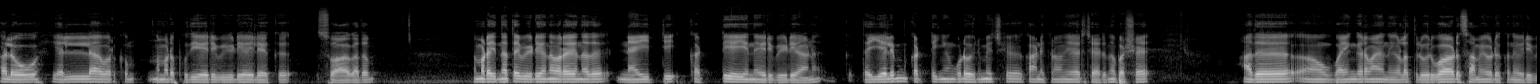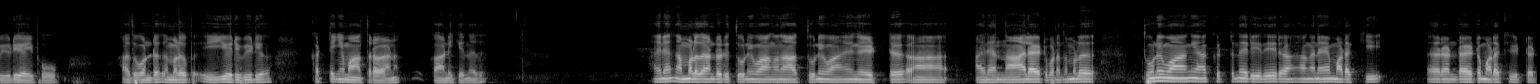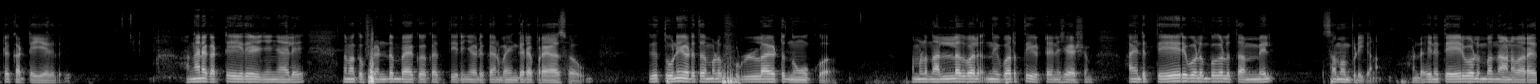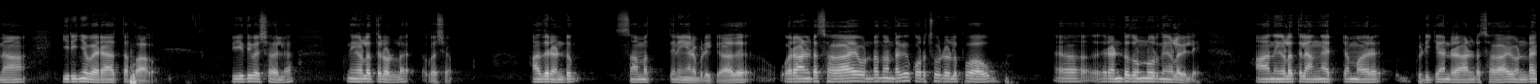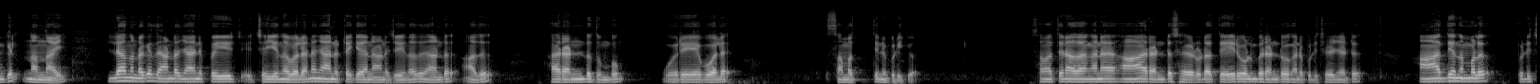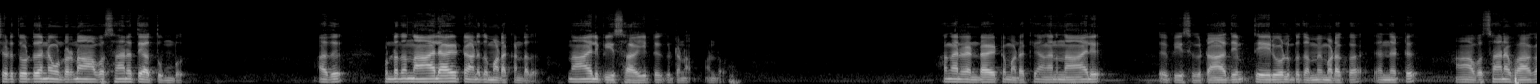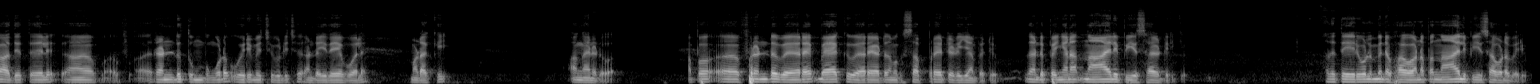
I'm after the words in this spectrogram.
Hello എല്ലാവർക്കും നമ്മുടെ പുതിയൊരു വീഡിയോയിലേക്ക് സ്വാഗതം. നമ്മുടെ ഇന്നത്തെ വീഡിയോ എന്ന് പറയുന്നത് നൈറ്റ് കട്ട് ചെയ്യുന്ന ഒരു വീഡിയോ ആണ്. തയ്യലും കട്ടിങ്ങും കൂടെ ഒരുമിച്ച് കാണിക്കണമെന്ന് വിചാരിച്ചായിരുന്നു. പക്ഷേ അത് ഭയങ്കരമായ നീളത്തിൽ ഒരുപാട് സമയമെടുക്കുന്ന ഒരു വീഡിയോ ആയി പോകും അതുകൊണ്ട് നമ്മൾ ഈ ഒരു വീഡിയോ കട്ടിങ് മാത്രമാണ് കാണിക്കുന്നത്. അതിന് നമ്മൾ ദാണ്ട് ഒരു തുണി വാങ്ങുന്ന ആ തുണി വാങ്ങിയിട്ട് ആ അതിനെ നാലായിട്ട് പറഞ്ഞു നമ്മൾ തുണി വാങ്ങി ആ കിട്ടുന്ന രീതിയിൽ അങ്ങനെ മടക്കി രണ്ടായിട്ട് മടക്കി ഇട്ടിട്ട് കട്ട് ചെയ്യരുത്. അങ്ങനെ കട്ട് ചെയ്ത് കഴിഞ്ഞ് കഴിഞ്ഞാൽ നമുക്ക് ഫ്രണ്ടും ബാക്കും ഒക്കെ തിരിഞ്ഞെടുക്കാൻ ഭയങ്കര പ്രയാസമാവും. ഇത് തുണിയെടുത്ത് നമ്മൾ ഫുള്ളായിട്ട് നോക്കുക. നമ്മൾ നല്ലതുപോലെ നിവർത്തി ഇട്ടതിന് ശേഷം അതിന്റെ തേര് വെളുമ്പുകൾ തമ്മിൽ സമം പിടിക്കണം. ഉണ്ട് അതിന് തേര് വെളുമ്പെന്നാണ് പറയുന്നത്? ആ ഇരിഞ്ഞ് വരാത്ത ഭാഗം. വീതി വശമല്ല നീളത്തിലുള്ള വശം. അത് രണ്ടും സമത്തിന് ഇങ്ങനെ പിടിക്കുക. അത് ഒരാളുടെ സഹായം ഉണ്ടെന്നുണ്ടെങ്കിൽ കുറച്ചുകൂടി എളുപ്പമാവും. രണ്ട് തൊണ്ണൂറ് നീളമില്ലേ? ആ നീളത്തിൽ അങ്ങ് അറ്റം വരെ പിടിക്കാൻ ഒരാളുടെ സഹായം ഉണ്ടെങ്കിൽ നന്നായി. ഇല്ലാന്നുണ്ടെങ്കിൽ ദാണ്ട ഞാനിപ്പോൾ ഈ ചെയ്യുന്ന പോലെ തന്നെ ഞാൻ ഒറ്റയ്ക്ക് തന്നെയാണ് ചെയ്യുന്നത്. ദാണ്ട് അത് ആ രണ്ട് തുമ്പും ഒരേപോലെ സമത്തിന് പിടിക്കുക. സമത്തിന് അതങ്ങനെ ആ രണ്ട് സൈഡൂടെ തേര് രണ്ടും അങ്ങനെ പിടിച്ചു കഴിഞ്ഞിട്ട് ആദ്യം നമ്മൾ പിടിച്ചെടുത്തോട്ട് തന്നെ കൊണ്ടുവരണം അവസാനത്തെ ആ തുമ്പ്. അത് കൊണ്ടുവന്ന നാലായിട്ടാണ് ഇത് മടക്കേണ്ടത്. നാല് പീസായിട്ട് കിട്ടണം ഉണ്ടോ അങ്ങനെ രണ്ടായിട്ട് മടക്കി അങ്ങനെ നാല് പീസ് കിട്ടും. ആദ്യം തേരുവളുമ്പ് തമ്മിൽ മടക്കുക. എന്നിട്ട് ആ അവസാന ഭാഗം ആദ്യത്തേൽ രണ്ട് തുമ്പും കൂടെ ഒരുമിച്ച് പിടിച്ച് കണ്ട ഇതേപോലെ മടക്കി അങ്ങനെ ഇടുക. അപ്പോൾ ഫ്രണ്ട് വേറെ ബാക്ക് വേറെ ആയിട്ട് നമുക്ക് സെപ്പറേറ്റ് അടിക്കാൻ പറ്റും. ഇതാണ്ട് ഇപ്പോൾ ഇങ്ങനെ നാല് പീസായിട്ടിരിക്കും അത് തേരുവളുമ്പിന്റെ ഭാഗമാണ്. അപ്പോൾ നാല് പീസ് അവിടെ വരും.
